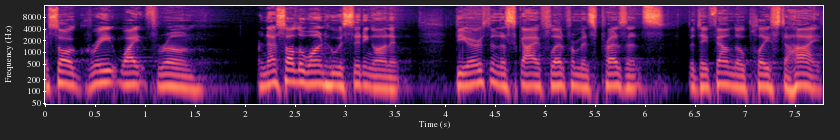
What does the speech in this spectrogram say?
I saw a great white throne, and I saw the one who was sitting on it. The earth and the sky fled from its presence, but they found no place to hide.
